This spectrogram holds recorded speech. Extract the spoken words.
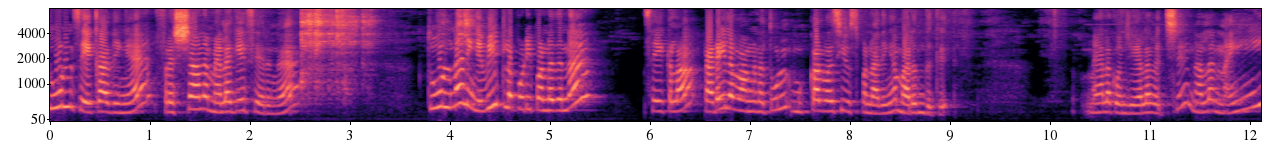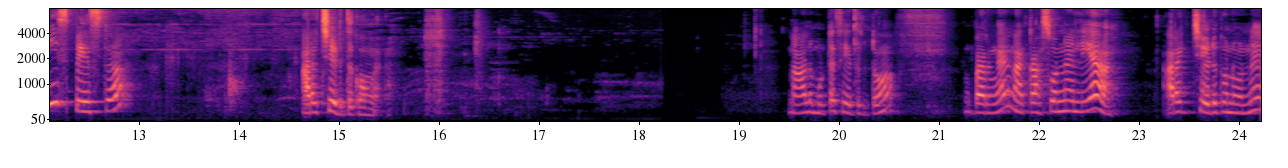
தூள் சேர்க்காதீங்க. ஃப்ரெஷ்ஷான மிளகே சேருங்க. தூள்னால் நீங்கள் வீட்டில் பொடி பண்ணதுன்னா சேர்க்கலாம். கடையில் வாங்கின தூள் முக்கால்வாசி யூஸ் பண்ணாதீங்க மருந்துக்கு. மேலே கொஞ்சம் இலை வச்சு நல்லா நைஸ் பேஸ்ட்டாக அரைச்சி எடுத்துக்கோங்க. நாலு முட்டை சேர்த்துக்கிட்டோம். பாருங்கள் நான் க சொன்னேன் இல்லையா? அரைச்சி எடுக்கணும்னு.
